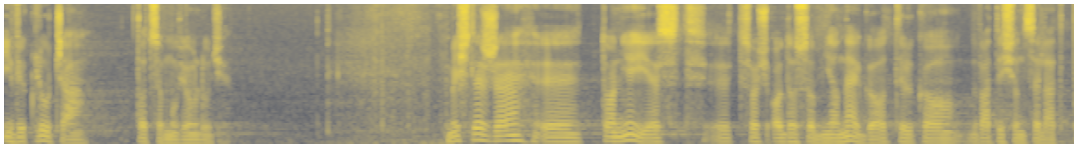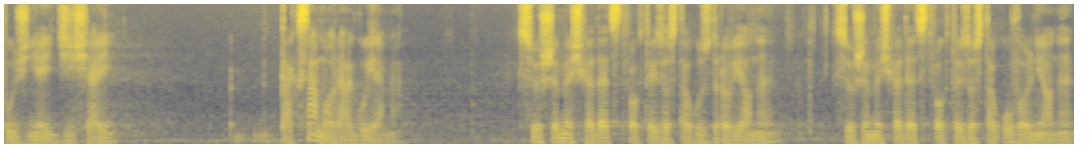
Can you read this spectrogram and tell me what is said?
i wyklucza to, co mówią ludzie. Myślę, że y, to nie jest y, coś odosobnionego, tylko 2000 lat później, dzisiaj, tak samo reagujemy. Słyszymy świadectwo, ktoś został uzdrowiony, słyszymy świadectwo, ktoś został uwolniony,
